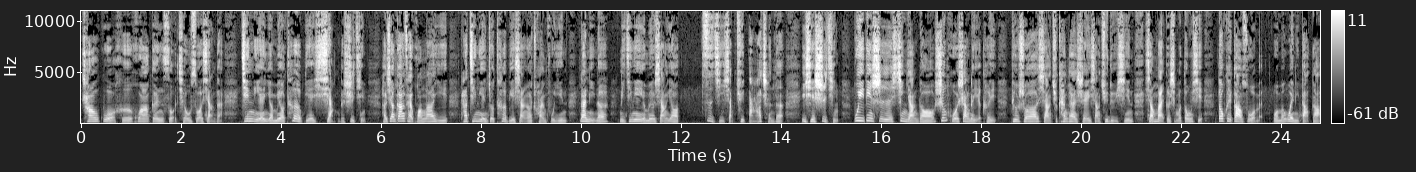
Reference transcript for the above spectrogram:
超过荷花根所求所想的。今年有没有特别想的事情？好像刚才黄阿姨她今年就特别想要传福音，那你呢？你今年有没有想要？自己想去达成的一些事情，不一定是信仰的哦，生活上的也可以。比如说，想去看看谁，想去旅行，想买个什么东西，都可以告诉我们，我们为你祷告。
